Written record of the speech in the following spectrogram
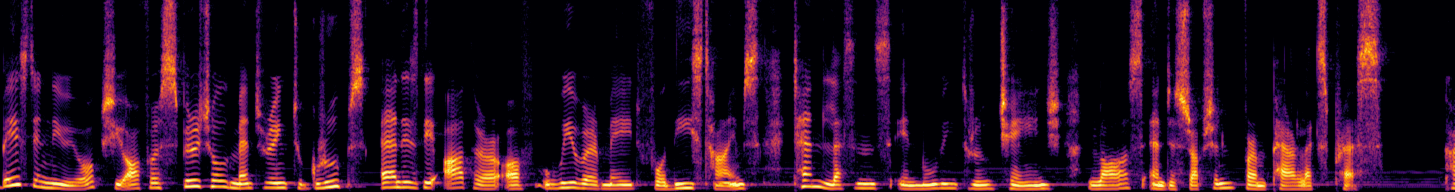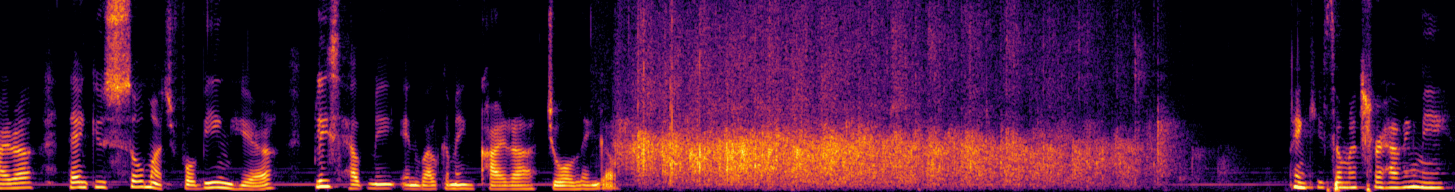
Based in New York, she offers spiritual mentoring to groups and is the author of We Were Made for These Times 10 Lessons in Moving Through Change, Loss, and Disruption from Parallax Press. Kaira, thank you so much for being here. Please help me in welcoming Kaira Jewel Lingo. Thank you so much for having me.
